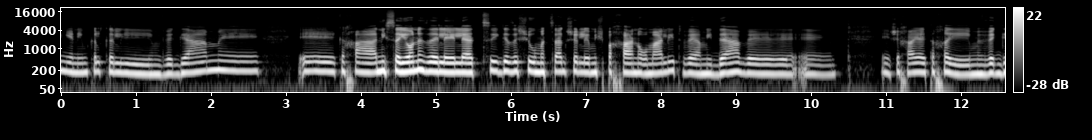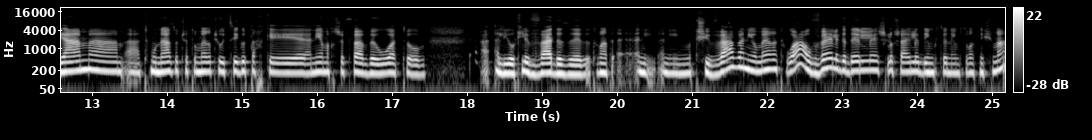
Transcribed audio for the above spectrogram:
עניינים כלכליים, וגם ככה הניסיון הזה להציג איזשהו מצג של משפחה נורמלית ועמידה ו... שחיה את החיים, וגם התמונה הזאת שאת אומרת שהוא הציג אותך כ"אני המכשפה והוא הטוב". הלהיות לבד הזה, זאת אומרת, אני, אני מקשיבה ואני אומרת, וואו, ולגדל שלושה ילדים קטנים. זאת אומרת, נשמע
